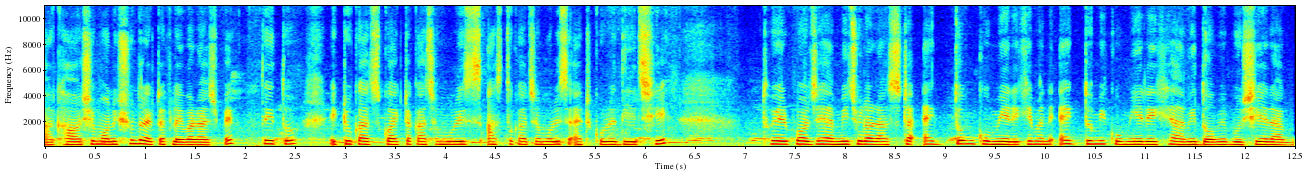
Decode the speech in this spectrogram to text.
আর খাওয়ার সময় অনেক সুন্দর একটা ফ্লেভার আসবে। তাই তো, একটু কাঁচ, কয়েকটা কাঁচামরিচ, আস্ত কাঁচামরিচ অ্যাড করে দিয়েছি। তো এর পর্যায়ে আমি চুলার আঁচটা একদম কমিয়ে রেখে মানে একদমই কমিয়ে রেখে আমি দমে বসিয়ে রাখব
